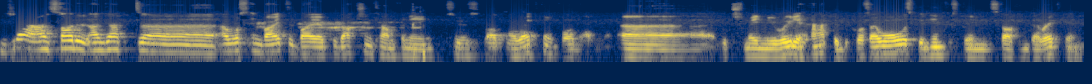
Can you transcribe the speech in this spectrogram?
Yeah, I started. I got. Uh, I was invited by a production company to start directing for them, uh, which made me really happy because I've always been interested in starting directing.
